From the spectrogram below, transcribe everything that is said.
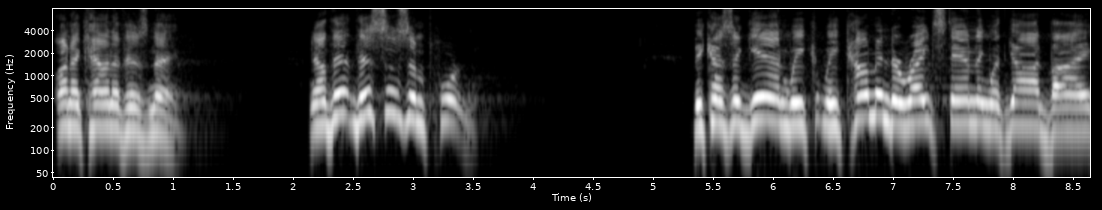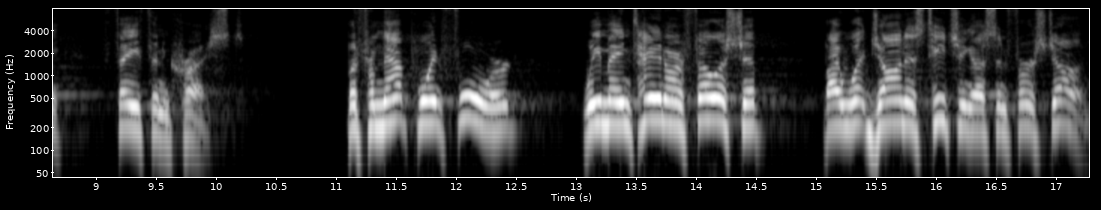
on account of his name. Now, th- this is important because, again, we, we come into right standing with God by faith in Christ. But from that point forward, we maintain our fellowship by what John is teaching us in 1 John.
